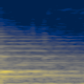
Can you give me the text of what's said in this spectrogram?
you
